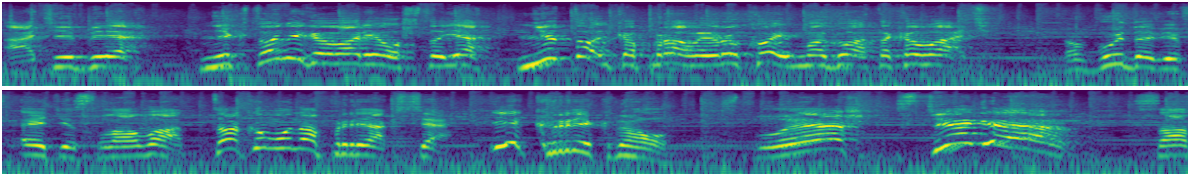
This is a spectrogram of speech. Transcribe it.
А тебе никто не говорил, что я не только правой рукой могу атаковать? Выдавив эти слова, Такому напрягся и крикнул «Splash Stinger!» Со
